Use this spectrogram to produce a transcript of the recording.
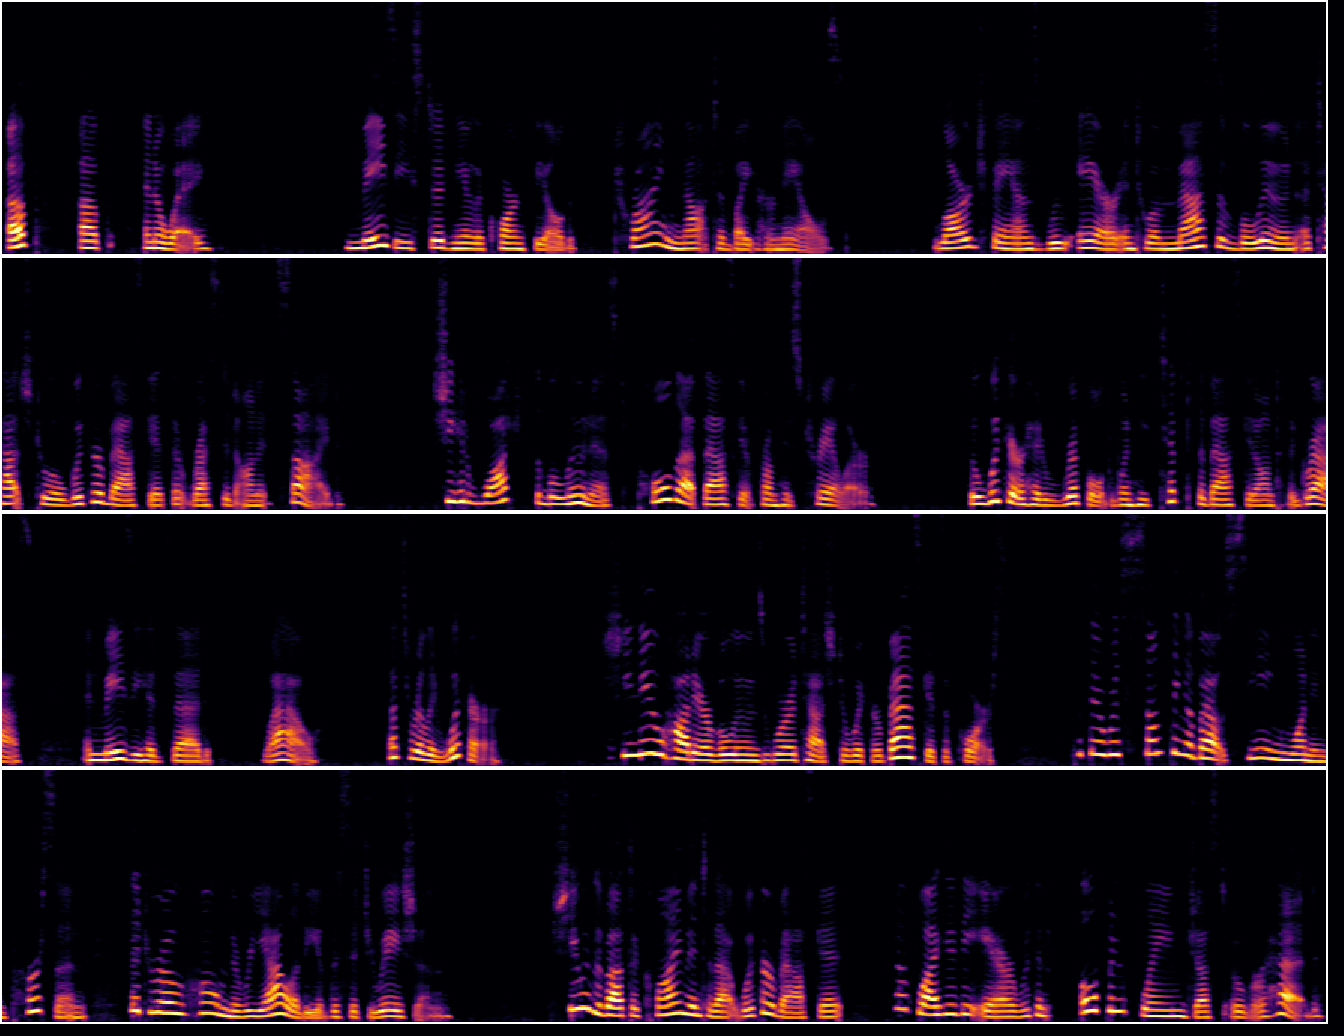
Up, up, and away. Maisie stood near the cornfield, trying not to bite her nails. Large fans blew air into a massive balloon attached to a wicker basket that rested on its side. She had watched the balloonist pull that basket from his trailer. The wicker had rippled when he tipped the basket onto the grass, and Maisie had said, Wow, that's really wicker. She knew hot air balloons were attached to wicker baskets, of course, but there was something about seeing one in person that drove home the reality of the situation. She was about to climb into that wicker basket and fly through the air with an open flame just overhead.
